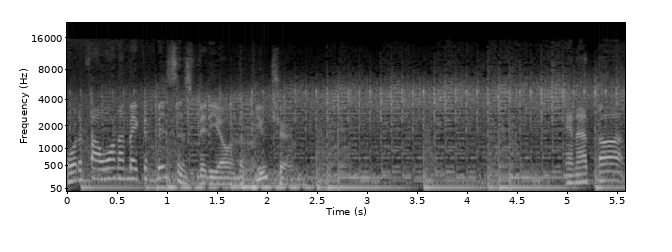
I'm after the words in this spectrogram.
What if I want to make a business video in the future? And I thought,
